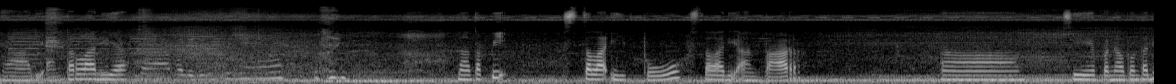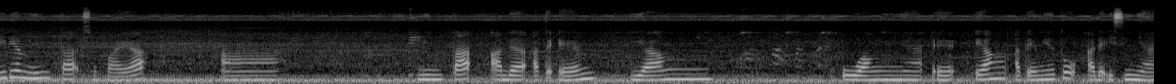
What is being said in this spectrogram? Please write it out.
Ya diantar lah dia. nah tapi setelah itu setelah diantar uh, si penelpon tadi dia minta supaya uh, minta ada ATM yang uangnya eh, yang ATM-nya itu ada isinya.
